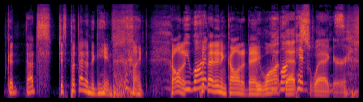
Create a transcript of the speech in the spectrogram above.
good. That's just put that in the game. like call it. We want- put that in and call it a day. We want, want that pimp swagger.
